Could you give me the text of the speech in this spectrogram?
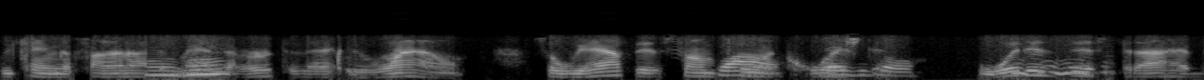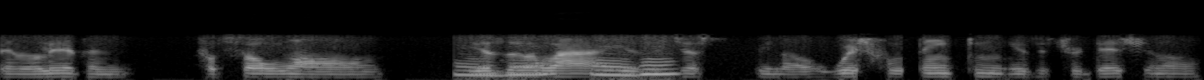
we came to find out that man, the earth is actually round. So we have to at some wow. point question what is this that I have been living for so long? Mm-hmm. Is it a lie? Mm-hmm. Is it just you know wishful thinking? Is it traditional?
